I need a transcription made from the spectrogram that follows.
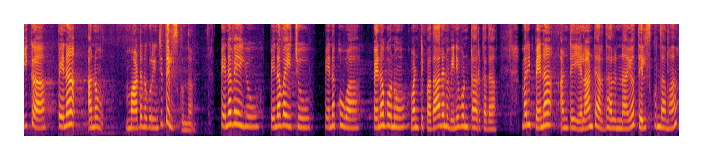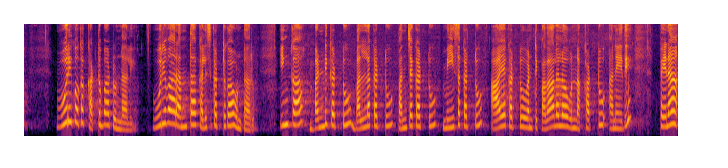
ఇక పెన అను మాటను గురించి తెలుసుకుందాం. పెనవేయు పెనవైచు పెనకువ పెనగొను వంటి పదాలను విని ఉంటారు కదా. మరి పెన అంటే ఎలాంటి అర్థాలున్నాయో తెలుసుకుందామా? ఊరికి ఒక కట్టుబాటు ఉండాలి ఊరి వారంతా కలిసికట్టుగా ఉంటారు. ఇంకా బండికట్టు బల్లకట్టు పంచకట్టు మీసకట్టు ఆయకట్టు వంటి పదాలలో ఉన్న కట్టు అనేది పెన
